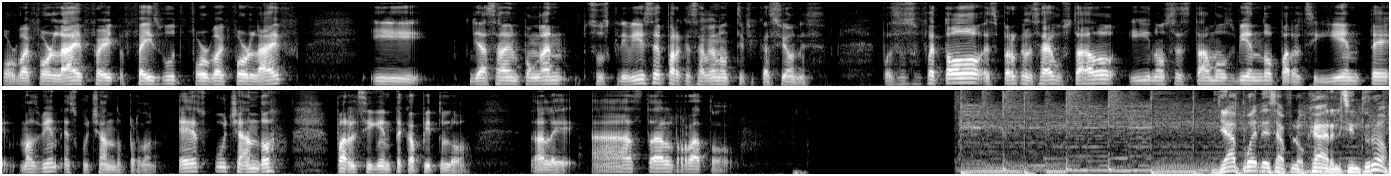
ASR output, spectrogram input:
4x4 Live, Fe- Facebook, 4x4 Live. Y ya saben, pongan suscribirse para que salgan notificaciones. Pues eso fue todo. Espero que les haya gustado y nos estamos viendo para el siguiente, más bien escuchando, perdón, escuchando para el siguiente capítulo. Dale, hasta el rato. Ya puedes aflojar el cinturón.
